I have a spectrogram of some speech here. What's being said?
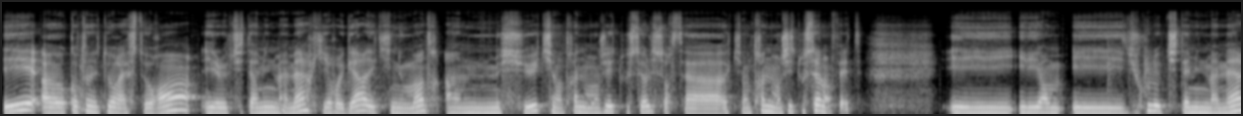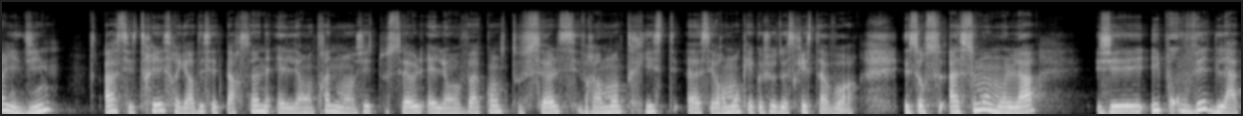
Et euh, quand on est au restaurant, il y a le petit ami de ma mère qui regarde et qui nous montre un monsieur qui est en train de manger tout seul sur sa, qui est en train de manger tout seul en fait. Et il est et du coup le petit ami de ma mère, il dit ah c'est triste, regardez cette personne, elle est en train de manger tout seul, elle est en vacances tout seul, c'est vraiment triste, euh, c'est vraiment quelque chose de triste à voir. Et sur à ce moment-là, j'ai éprouvé de la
